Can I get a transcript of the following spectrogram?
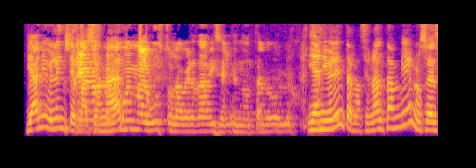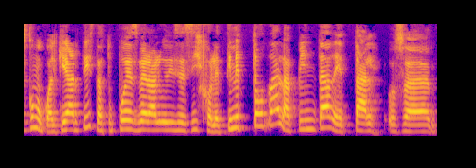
Ya a nivel internacional. muy mal gusto, la verdad, y se les nota luego. Y a nivel internacional también, o sea, es como cualquier artista, tú puedes ver algo y dices, híjole, tiene toda la pinta de tal. O sea,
